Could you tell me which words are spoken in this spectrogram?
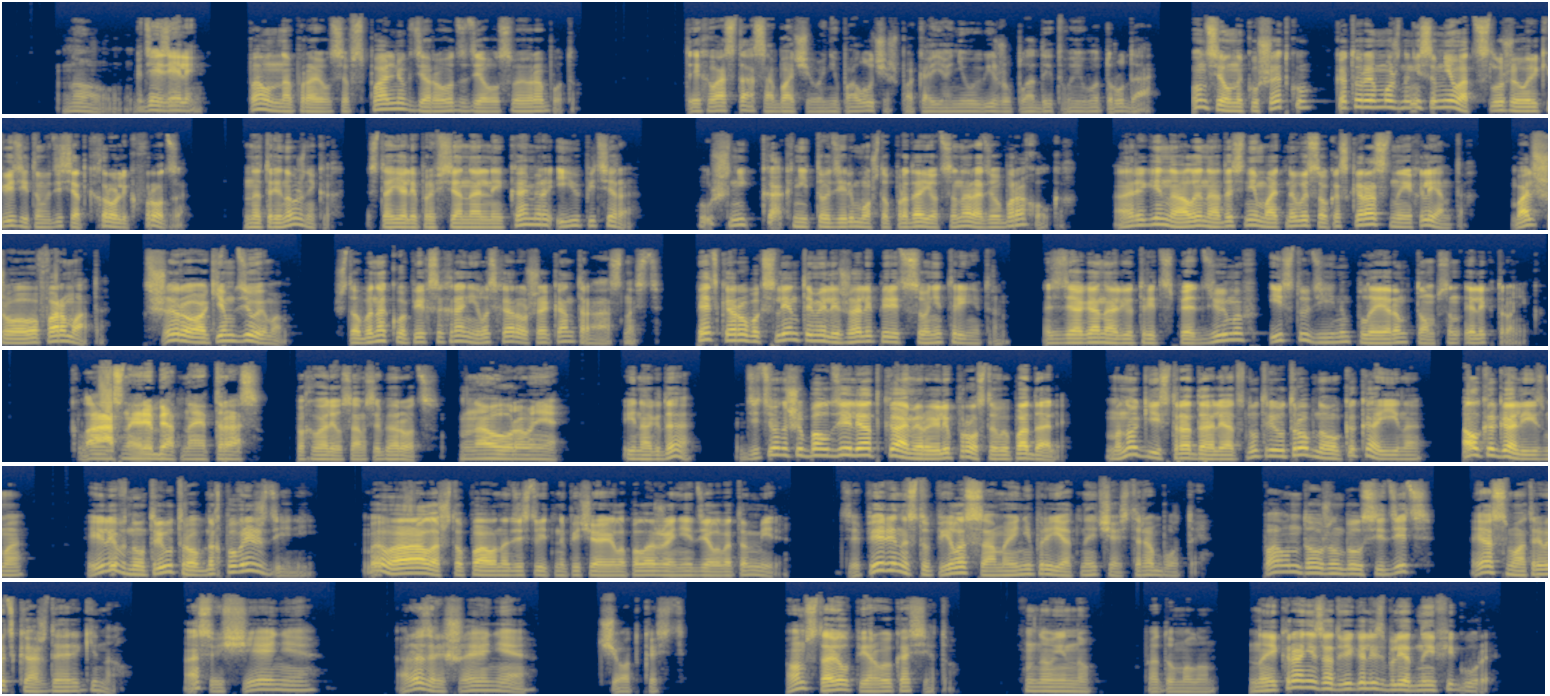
Ну, где зелень? Паун направился в спальню, где Рот сделал свою работу. Ты хвоста собачьего не получишь, пока я не увижу плоды твоего труда. Он сел на кушетку, которая, можно не сомневаться, служила реквизитом в десятках роликов Родза. На треножниках стояли профессиональные камеры и Юпитера. Уж никак не то дерьмо, что продается на радиобарахолках. Оригиналы надо снимать на высокоскоростных лентах, большого формата, с широким дюймом, чтобы на копиях сохранилась хорошая контрастность. Пять коробок с лентами лежали перед Sony Trinitron с диагональю 35 дюймов и студийным плеером Thompson Electronic. «Классный, ребят, на этот раз!» — похвалил сам себя Ротс. «На уровне!» Иногда детеныши балдели от камеры или просто выпадали. Многие страдали от внутриутробного кокаина, алкоголизма, или внутриутробных повреждений. Бывало, что Пауна действительно печалило положение дел в этом мире. Теперь и наступила самая неприятная часть работы. Паун должен был сидеть и осматривать каждый оригинал. Освещение, разрешение, четкость. Он вставил первую кассету. «Ну и ну», — подумал он. На экране задвигались бледные фигуры.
